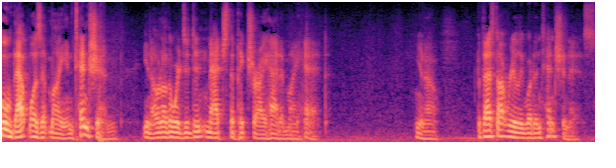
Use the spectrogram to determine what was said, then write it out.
oh, that wasn't my intention. You know, in other words, it didn't match the picture I had in my head. You know, But that's not really what intention is.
